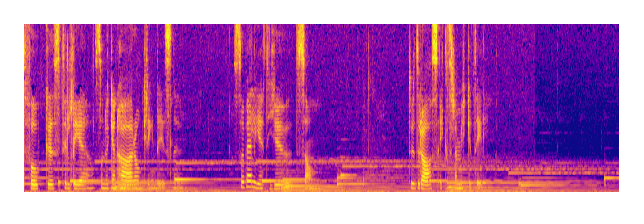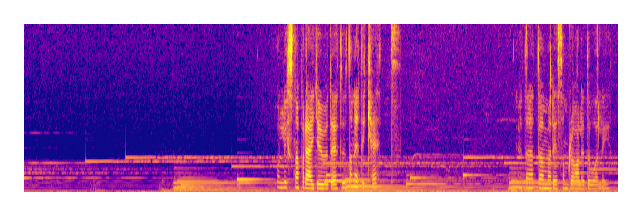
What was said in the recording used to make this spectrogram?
Ditt fokus till det som du kan höra omkring dig just nu. Så välj ett ljud som du dras extra mycket till. Och lyssna på det här ljudet utan etikett. Utan att döma det som bra eller dåligt.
